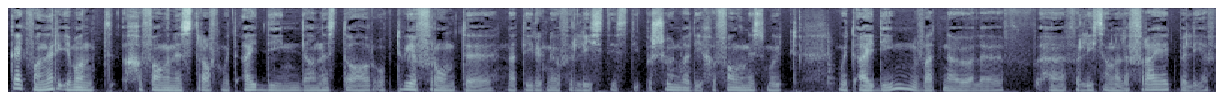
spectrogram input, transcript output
Kyk, wanneer iemand gevangenisstraf moet uitdien, dan is daar op twee fronte natuurlik nou verlies. Dis die persoon wat die gevangenis moet moet uitdien wat nou hulle uh, verlies aan hulle vryheid beleef.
